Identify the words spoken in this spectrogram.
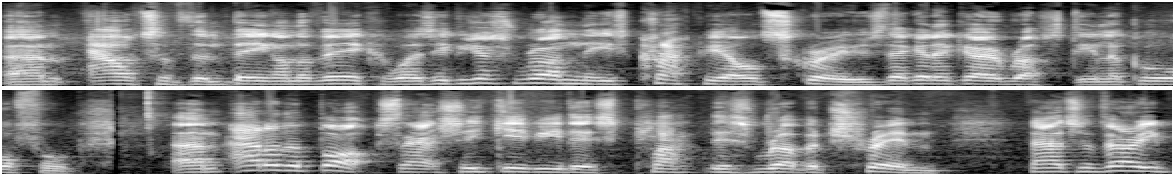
um, out of them being on the vehicle. Whereas if you just run these crappy old screws, they're going to go rusty and look awful. Um, out of the box, they actually give you this this rubber trim. Now, it's a very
